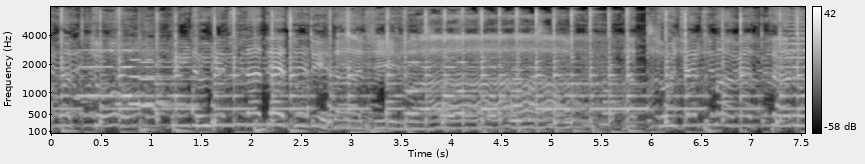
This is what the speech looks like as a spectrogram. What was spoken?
ಹೊತ್ತು ಬಿಡುವಿಲ್ಲದೆ ದುಡಿದ ಜೀವ. ಹತ್ತು ಜನ್ಮವೆತ್ತರು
